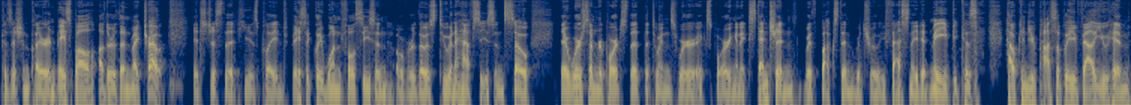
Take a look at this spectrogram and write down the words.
position player in baseball, other than Mike Trout. It's just that he has played basically one full season over those two and a half seasons. So there were some reports that the Twins were exploring an extension with Buxton, which really fascinated me because how can you possibly value him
